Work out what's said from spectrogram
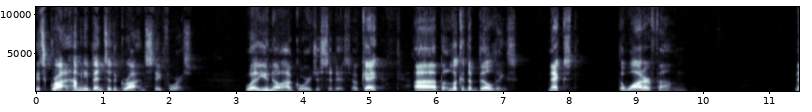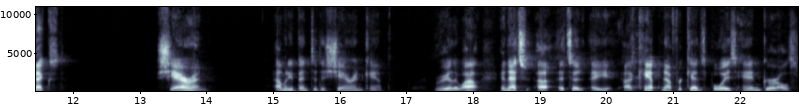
It's Groton. How many been to the Groton State Forest? Well, you know how gorgeous it is, okay? Uh, but look at the buildings. Next, the water fountain. Next, Sharon. How many have been to the Sharon camp? Really? Wow. And that's uh, it's a, a, a camp now for kids, boys and girls,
